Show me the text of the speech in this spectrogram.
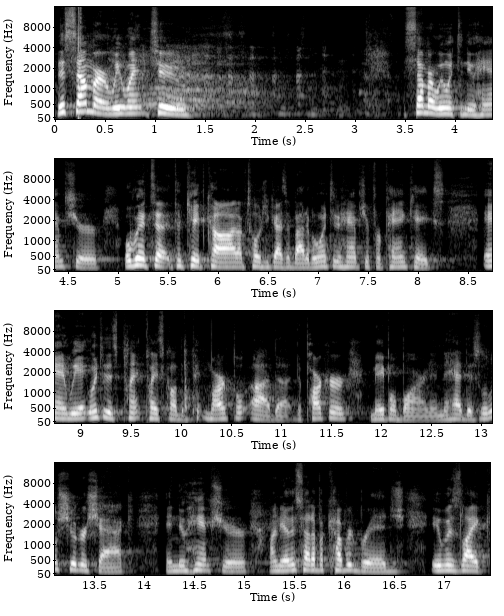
This summer, we went to, summer we went to New Hampshire. Well, we went to, to, Cape Cod. I've told you guys about it. But we went to New Hampshire for pancakes. And we went to this place called the, Marple, uh, the, the, Parker Maple Barn. And they had this little sugar shack in New Hampshire on the other side of a covered bridge. It was like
